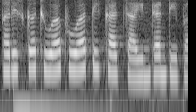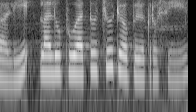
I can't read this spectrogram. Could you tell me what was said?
Baris kedua buat 3 chain dan dibalik, lalu buat 7 double crochet.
